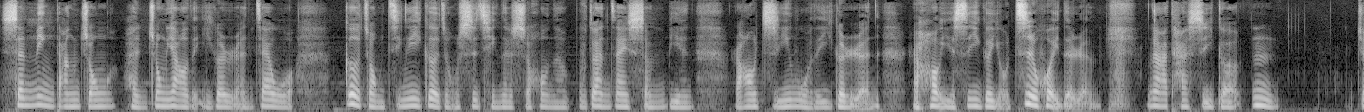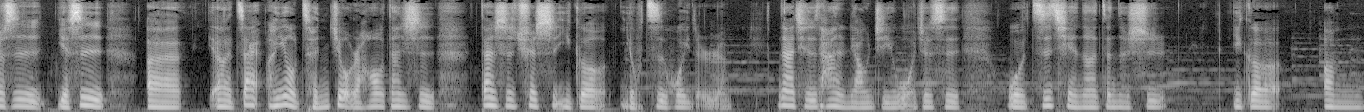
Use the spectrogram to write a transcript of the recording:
生命当中很重要的一个人，在我各种经历各种事情的时候呢，不断在身边，然后指引我的一个人，然后也是一个有智慧的人。那他是一个嗯。就是也是，呃呃，在很有成就，然后但是但是却是一个有智慧的人。那其实他很了解我，就是我之前呢，真的是一个嗯，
